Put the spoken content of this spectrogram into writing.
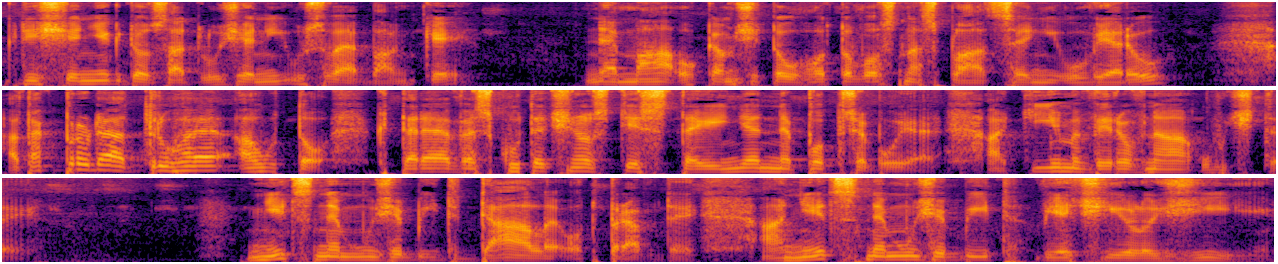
když je někdo zadlužený u své banky, nemá okamžitou hotovost na splácení úvěru a tak prodá druhé auto, které ve skutečnosti stejně nepotřebuje a tím vyrovná účty. Nic nemůže být dále od pravdy a nic nemůže být větší lží.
